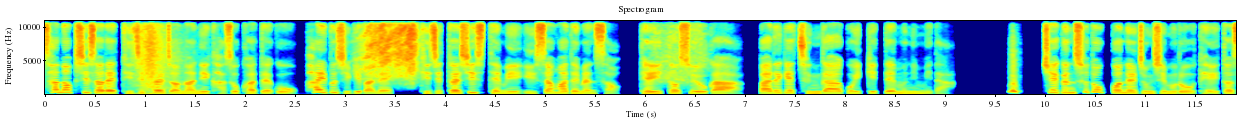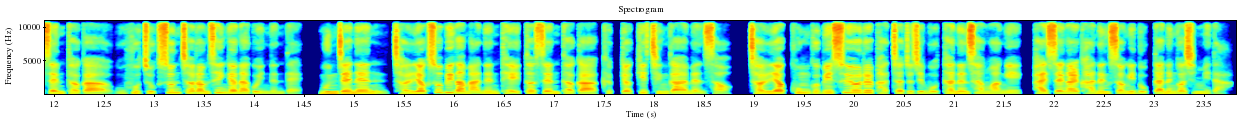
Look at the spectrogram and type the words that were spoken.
산업시설의 디지털 전환이 가속화되고 5G 기반의 디지털 시스템이 일상화되면서 데이터 수요가 빠르게 증가하고 있기 때문입니다. 최근 수도권을 중심으로 데이터 센터가 우후 죽순처럼 생겨나고 있는데 문제는 전력 소비가 많은 데이터 센터가 급격히 증가하면서 전력 공급이 수요를 받쳐주지 못하는 상황이 발생할 가능성이 높다는 것입니다.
